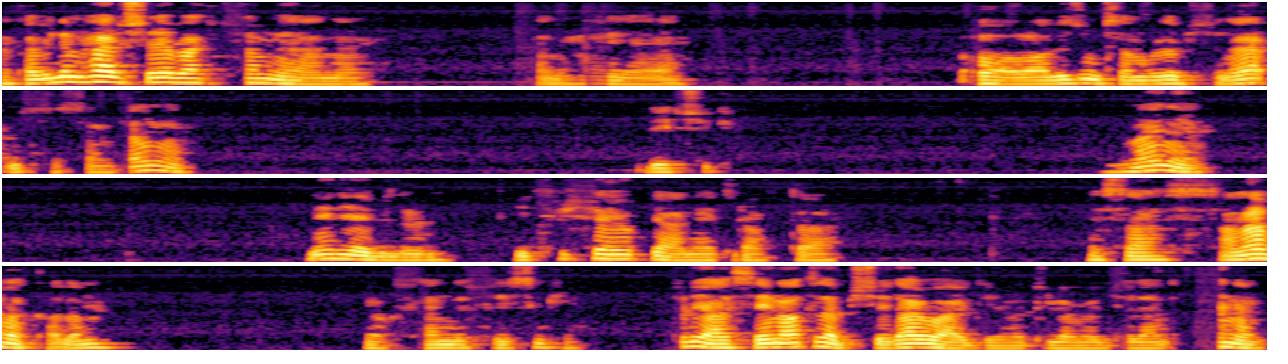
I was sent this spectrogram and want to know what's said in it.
Bakabildim her şeye bakacağım yani. Yani her yere. Oo abicim sen burada bir şeyler yapmışsın sanki ama. Değişik. Yani. Ne diyebilirim? Hiçbir şey yok yani etrafta. Mesela sana bakalım. Yok sen de değilsin ki. Dur ya senin altında bir şeyler vardı ya hatırlıyorum önceden. Aynen.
